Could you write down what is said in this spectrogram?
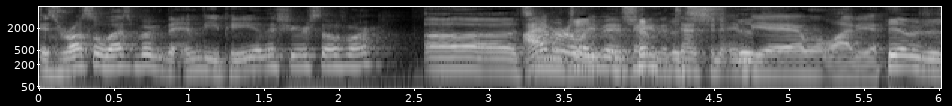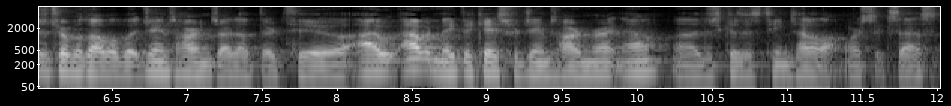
Is Russell Westbrook the MVP of this year so far? Uh, I haven't really James- been paying him- attention to NBA. I won't lie to you. He averages a triple double, but James Harden's right up there too. I I would make the case for James Harden right now, uh, just because his team's had a lot more success.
